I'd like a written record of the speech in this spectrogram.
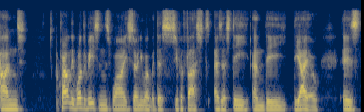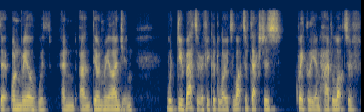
and apparently one of the reasons why Sony went with this super fast SSD and the the IO is that Unreal with and and the Unreal Engine would do better if you could load lots of textures quickly and had lots of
